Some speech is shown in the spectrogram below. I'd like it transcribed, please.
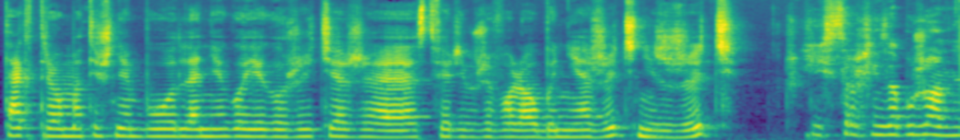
tak traumatycznie było dla niego jego życie, że stwierdził, że wolałby nie żyć niż żyć. Jakiś strasznie zaburzony.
